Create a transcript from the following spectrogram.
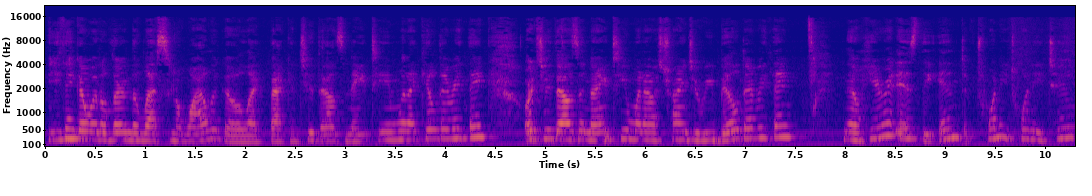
You think I would have learned the lesson a while ago, like back in 2018 when I killed everything? Or 2019 when I was trying to rebuild everything? Now here it is, the end of 2022,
